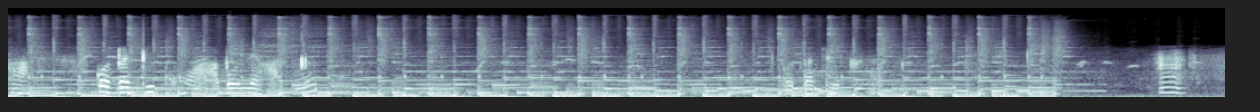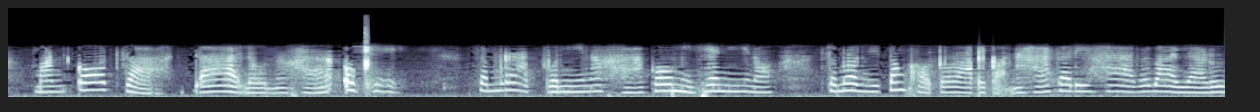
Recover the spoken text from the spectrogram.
ค่ะ กดบันทึกขวาบนเลยค่ะตรงนี้ กดบันทึกค่ะอะ มันก็จะได้แล้วนะคะ โอเคสำหรับวันนี้นะคะ ก็มีแค่นี้เนาะสำหรับนี้ต้องขอตัวลาไปก่อนนะคะ สวัสดีค่ะ บ๊ายบาย อย่าลืม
